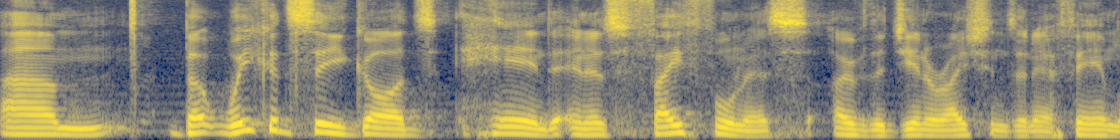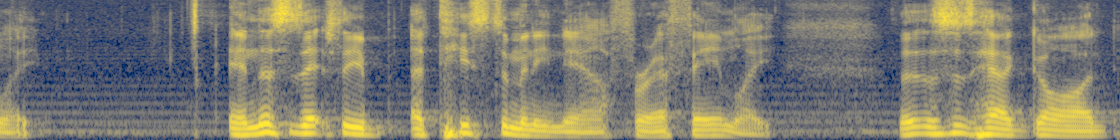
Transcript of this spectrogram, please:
um, but we could see God's hand and His faithfulness over the generations in our family. And this is actually a testimony now for our family this is how God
